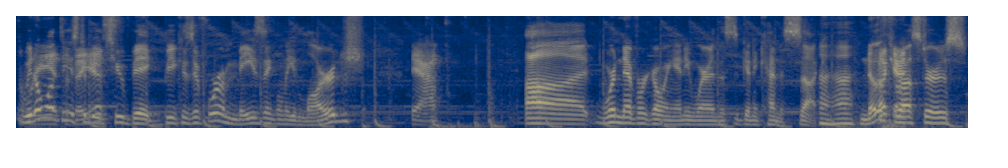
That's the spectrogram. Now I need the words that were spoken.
we don't want at the these to be too big because if we're amazingly large, Yeah. uh, we're never going anywhere, and this is going to kind of suck. Uh huh. No Okay. thrusters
